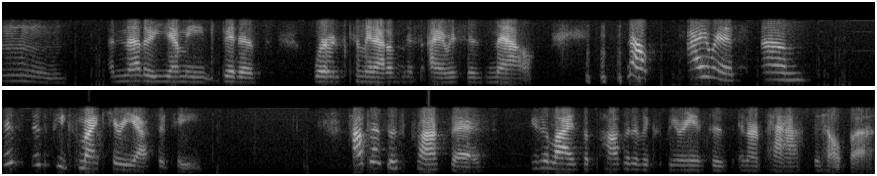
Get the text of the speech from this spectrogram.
Mm another yummy bit of words coming out of Miss Iris's mouth. now, Iris, um, this this piques my curiosity. How does this process utilize the positive experiences in our past to help us?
